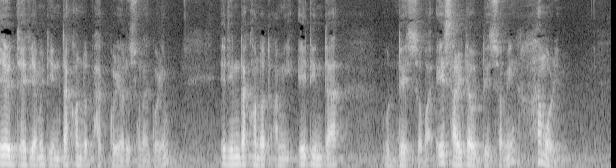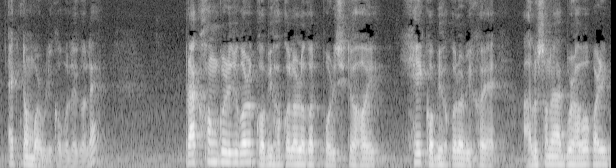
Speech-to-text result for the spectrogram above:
এই অধ্যায়টি আমি তিনিটা খণ্ডত ভাগ কৰি আলোচনা কৰিম। এই তিনিটা খণ্ডত আমি এই তিনিটা উদ্দেশ্য বা এই চাৰিটা উদ্দেশ্য আমি সামৰিম। এক নম্বৰ বুলি ক'বলৈ গ'লে প্ৰাক শংকৰী যুগৰ কবিসকলৰ লগত পৰিচিত হৈ সেই কবিসকলৰ বিষয়ে আলোচনা আগবঢ়াব পাৰিব।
